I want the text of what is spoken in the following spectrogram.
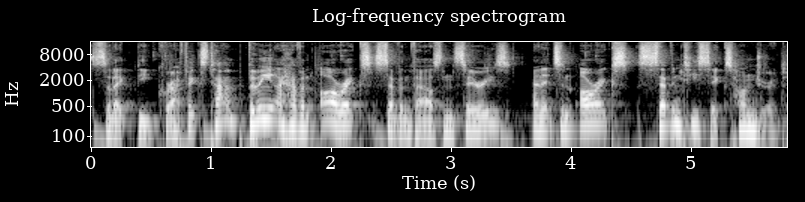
select the Graphics tab. For me, I have an RX 7000 series, and it's an RX 7600.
